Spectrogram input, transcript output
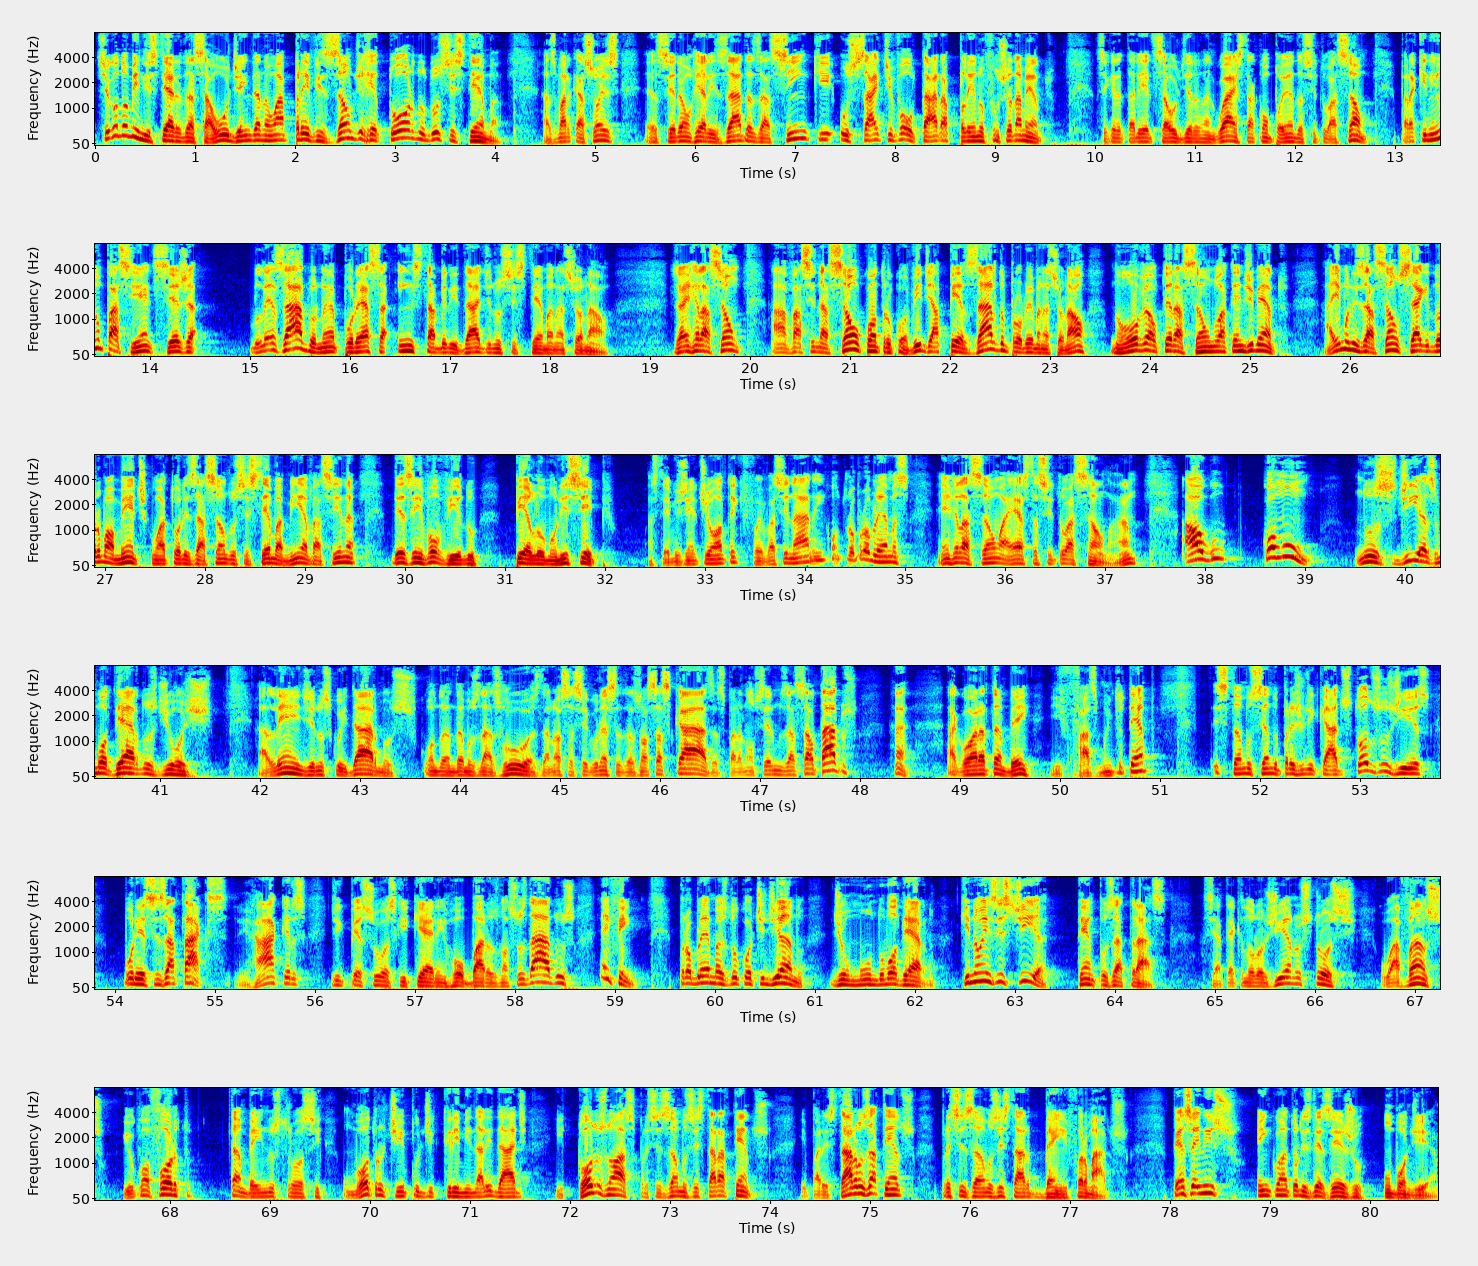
Segundo o Ministério da Saúde, ainda não há previsão de retorno do sistema. As marcações eh, serão realizadas assim que o site voltar a pleno funcionamento. A Secretaria de Saúde de Arananguá está acompanhando a situação para que nenhum paciente seja lesado né, por essa instabilidade no sistema nacional. Já em relação à vacinação contra o Covid, apesar do problema nacional, não houve alteração no atendimento. A imunização segue normalmente com a atualização do sistema Minha Vacina desenvolvido pelo município. Mas teve gente ontem que foi vacinar e encontrou problemas em relação a esta situação. Né? Algo comum nos dias modernos de hoje. Além de nos cuidarmos quando andamos nas ruas, da nossa segurança das nossas casas, para não sermos assaltados, agora também, e faz muito tempo, estamos sendo prejudicados todos os dias por esses ataques de hackers, de pessoas que querem roubar os nossos dados, enfim, problemas do cotidiano de um mundo moderno que não existia tempos atrás. Se a tecnologia nos trouxe o avanço e o conforto, também nos trouxe um outro tipo de criminalidade e todos nós precisamos estar atentos. E para estarmos atentos, precisamos estar bem informados. Pensem nisso enquanto lhes desejo um bom dia.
